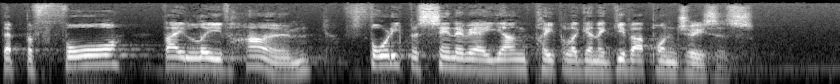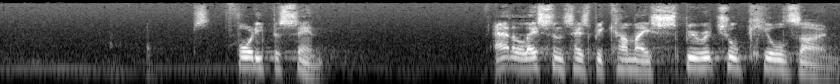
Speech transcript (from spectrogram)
that before they leave home, 40% of our young people are going to give up on Jesus. 40%. Adolescence has become a spiritual kill zone.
